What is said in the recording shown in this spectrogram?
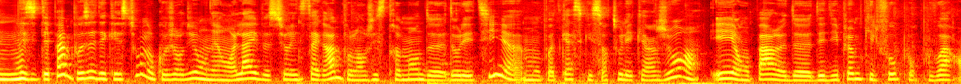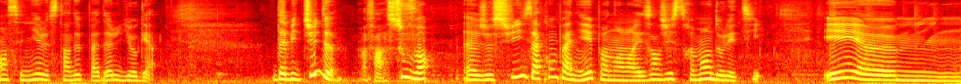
N'hésitez pas à me poser des questions. Donc aujourd'hui, on est en live sur Instagram pour l'enregistrement d'Oleti, euh, mon podcast qui sort tous les 15 jours. Et on parle de, des diplômes qu'il faut pour pouvoir enseigner le stand-up paddle yoga. D'habitude, enfin souvent, euh, je suis accompagnée pendant les enregistrements d'Oleti et euh,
